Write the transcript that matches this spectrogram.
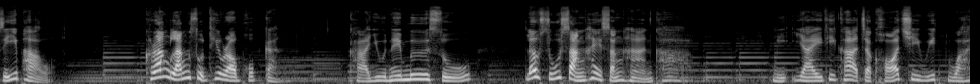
สีเผาครั้งหลังสุดที่เราพบกันข้าอยู่ในมือสู แล้วสูสั่งให้สังหารข้ามิใยที่ข้าจะขอชีวิตไว้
